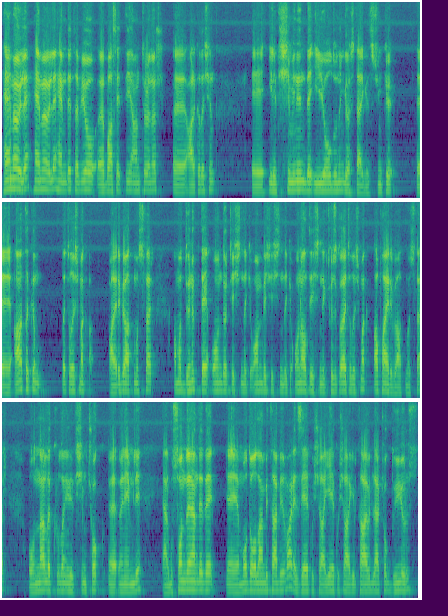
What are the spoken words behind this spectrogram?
Hem öyle hem öyle hem de tabii o e, bahsettiğin antrenör e, arkadaşın e, iletişiminin de iyi olduğunun göstergesi. Çünkü e, A takımda çalışmak ayrı bir atmosfer. Ama dönüp de 14 yaşındaki, 15 yaşındaki, 16 yaşındaki çocuklarla çalışmak apayrı bir atmosfer. Onlarla kurulan iletişim çok e, önemli. Yani bu son dönemde de e, moda olan bir tabir var ya Z kuşağı, Y kuşağı gibi tabirler çok duyuyoruz.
